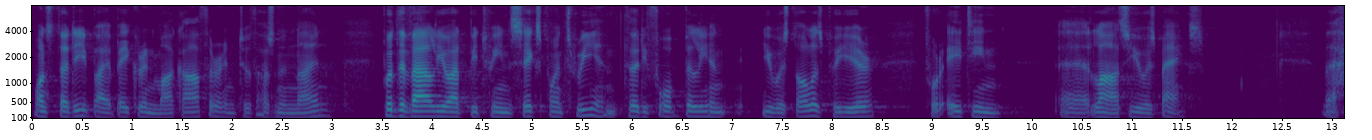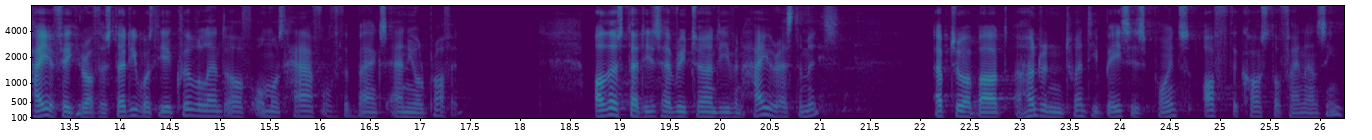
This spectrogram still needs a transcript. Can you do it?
One study by Baker and McArthur in 2009 put the value at between 6.3 and 34 billion US dollars per year for 18 uh, large US banks. The higher figure of the study was the equivalent of almost half of the bank's annual profit. Other studies have returned even higher estimates up to about 120 basis points off the cost of financing,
